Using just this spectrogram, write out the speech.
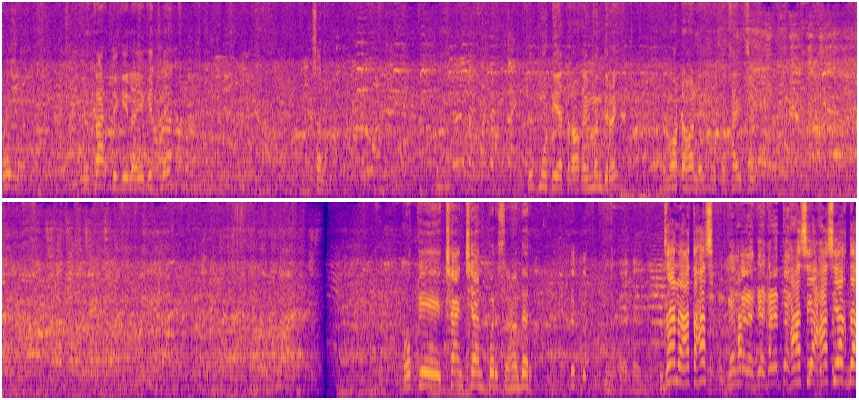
बघितलं. कार्तिकीला हे घेतलंय. चला. खूप मोठी यात्रा काही मंदिर आहे. ते मोठा हॉल आहे इथं खायचं. ओके छान छान पर्स हा धर. झालं आता हास हास हास एकदा.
